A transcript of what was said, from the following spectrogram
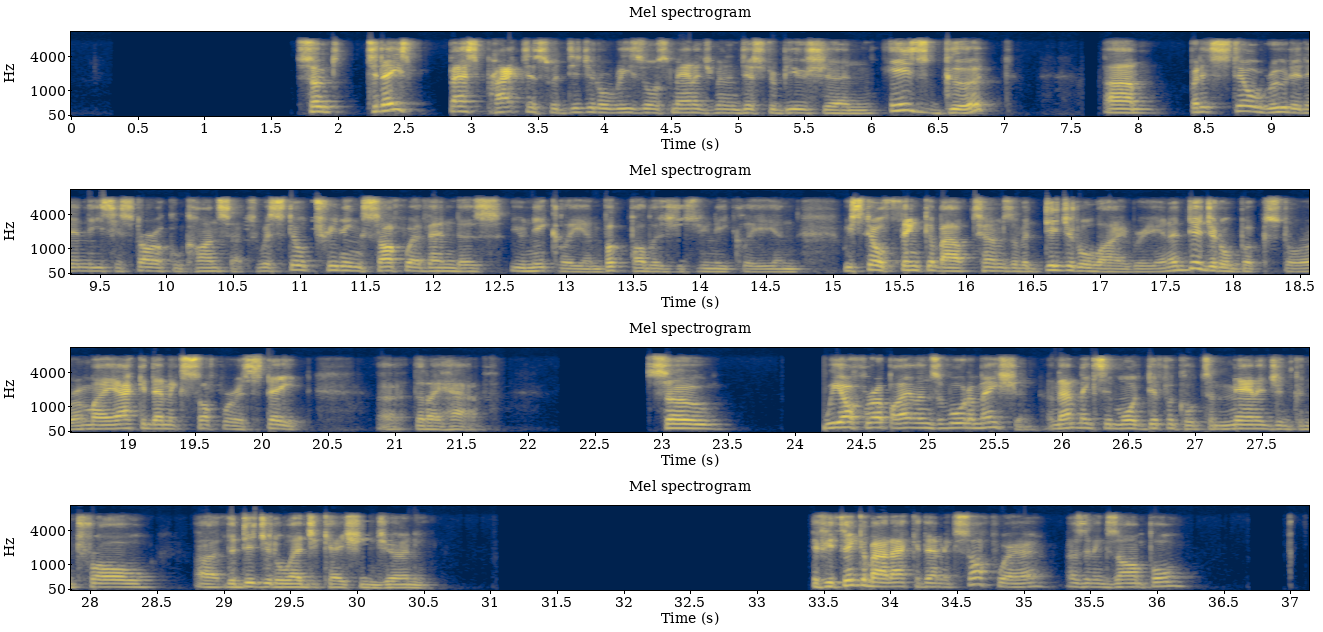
So today's best practice with digital resource management and distribution is good, um, but it's still rooted in these historical concepts. We're still treating software vendors uniquely and book publishers uniquely, and we still think about terms of a digital library and a digital bookstore and my academic software estate uh, that I have. So we offer up islands of automation, and that makes it more difficult to manage and control uh, the digital education journey. If you think about academic software as an example,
